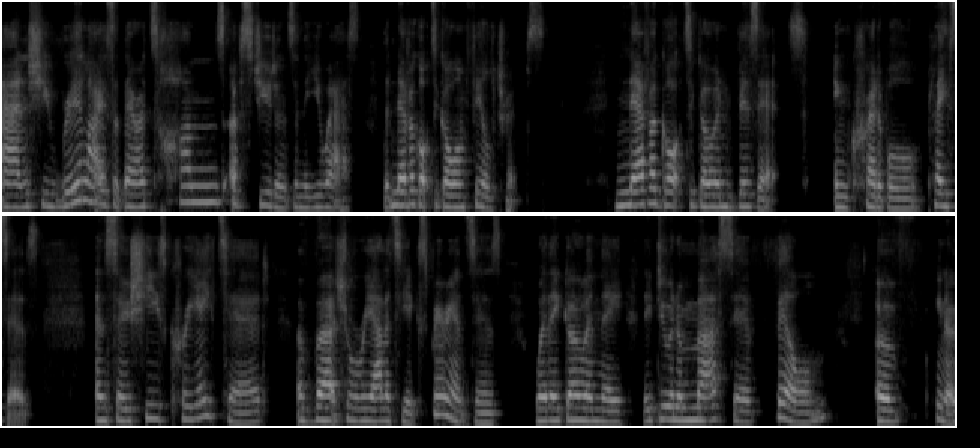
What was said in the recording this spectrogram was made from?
And she realized that there are tons of students in the US that never got to go on field trips, never got to go and visit incredible places. And so she's created a virtual reality experiences where they go and they they do an immersive film of you know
